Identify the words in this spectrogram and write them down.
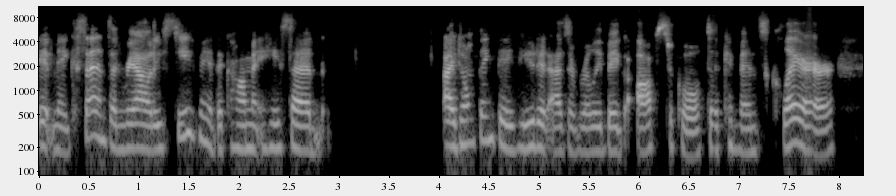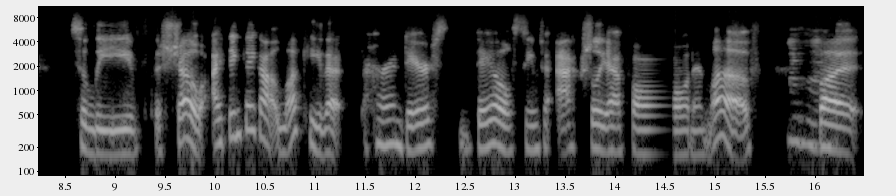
it makes sense. And Reality Steve made the comment, he said, I don't think they viewed it as a really big obstacle to convince Clare to leave the show. I think they got lucky that her and Dare, Dale seemed to actually have fallen in love. Mhm. But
